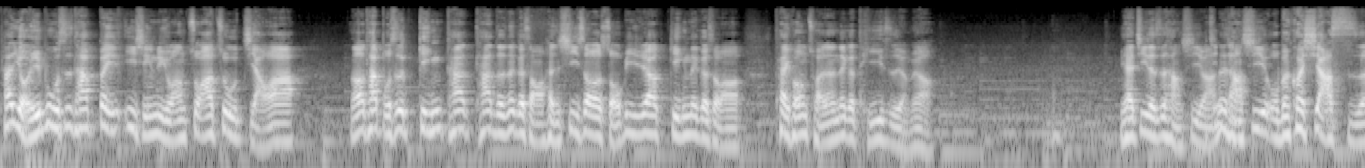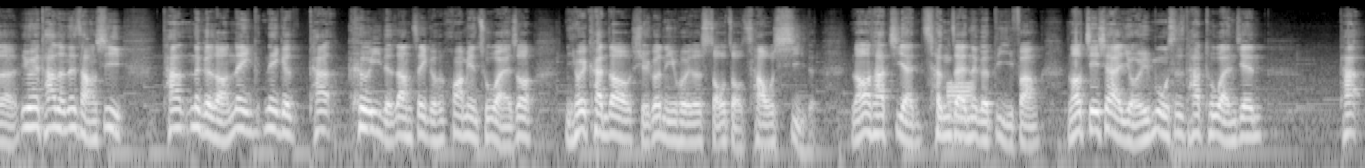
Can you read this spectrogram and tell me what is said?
他有一部是他被异形女王抓住脚啊，然后他不是盯他他的那个什么很细瘦的手臂就要盯那个什么太空船的那个梯子有没有？你还记得这场戏吗？那场戏我们快吓死了，因为他的那场戏，他那个什么那那个他刻意的让这个画面出来的时候，你会看到雪歌女巫佛的手肘超细的。然后他既然撑在那个地方，然后接下来有一幕是他突然间，他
